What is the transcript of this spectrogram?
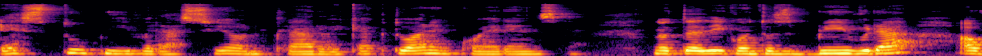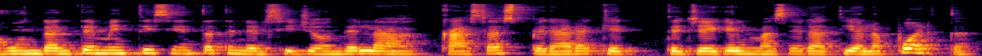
es tu vibración, claro, hay que actuar en coherencia. No te digo, entonces vibra abundantemente y siéntate en el sillón de la casa a esperar a que te llegue el Maserati a la puerta.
